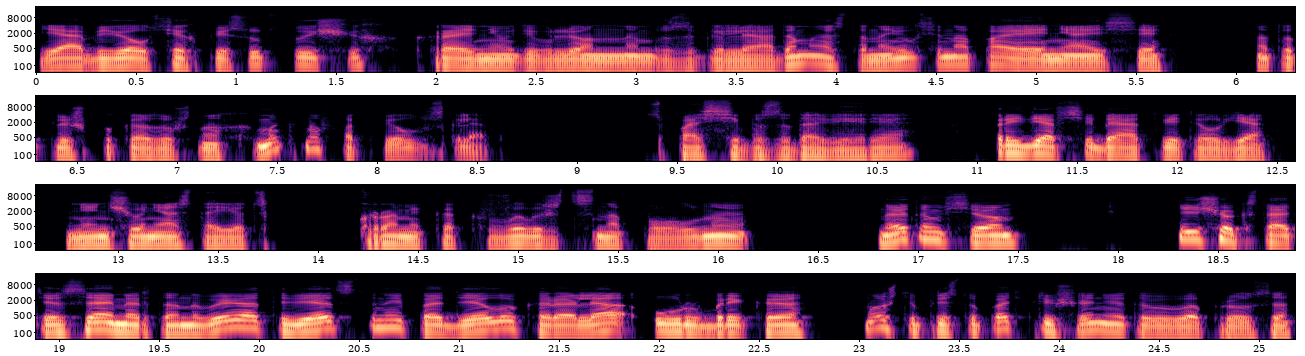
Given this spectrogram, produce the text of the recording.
Я обвел всех присутствующих крайне удивленным взглядом и остановился на Паэниайсе, но тот лишь показушно хмыкнув, отвел взгляд. «Спасибо за доверие». Придя в себя, ответил я. «Мне ничего не остается, кроме как выложиться на полную». «На этом все. Еще, кстати, Сэммертон, вы ответственный по делу короля Урбрика. Можете приступать к решению этого вопроса.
